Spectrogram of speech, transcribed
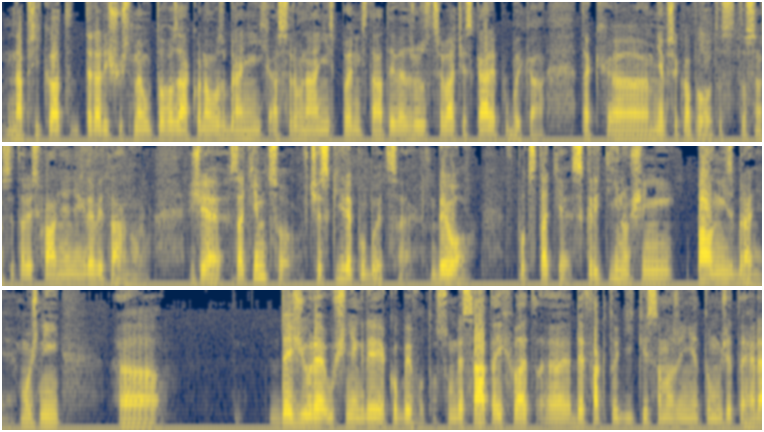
Například, teda když už jsme u toho zákona o zbraních a srovnání Spojených státy versus třeba Česká republika, tak uh, mě překvapilo, to, to jsem si tady schválně někde vytáhnul, že zatímco v České republice bylo v podstatě skrytý nošení palní zbraně, možný uh, de jure už někdy jakoby od 80. let, de facto díky samozřejmě tomu, že tehdy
